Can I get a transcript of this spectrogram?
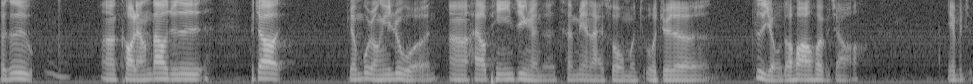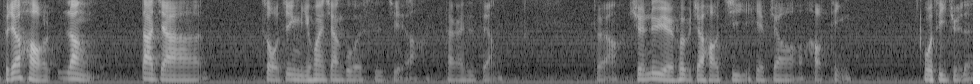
可是，呃，考量到就是比较人不容易入耳，嗯、还有平易近人的层面来说，我们我觉得自由的话会比较，也比比较好让大家走进迷幻香菇的世界啦，大概是这样。对啊，旋律也会比较好记，也比较好听，我自己觉得。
